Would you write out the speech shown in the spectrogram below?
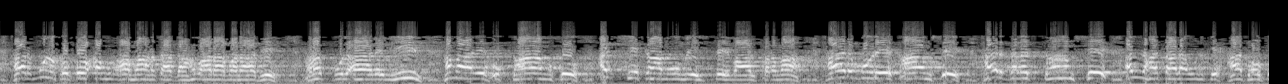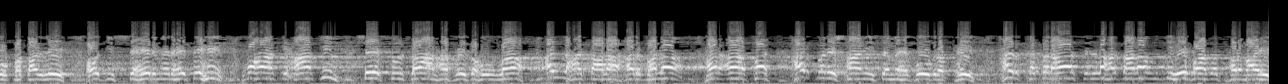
ہر ملک کو امن امان کا گہوارہ بنا دے۔ رب العالمین ہمارے حکام کو اچھے کاموں میں استعمال فرما۔ ہر برے کام سے، ہر غلط کام سے اللہ تعالیٰ ان کے ہاتھوں کو پکڑ لے۔ اور جس شہر میں رہتے ہیں، وہاں کے حاکم شیخ سلطان حفظ اللہ اللہ تعالیٰ ہر بنا ہر آفت، ہر پریشانی سے محفوظ رکھے۔ ہر خطرات سے اللہ تعالیٰ ان کی حفاظت فرما۔ فرمائے،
